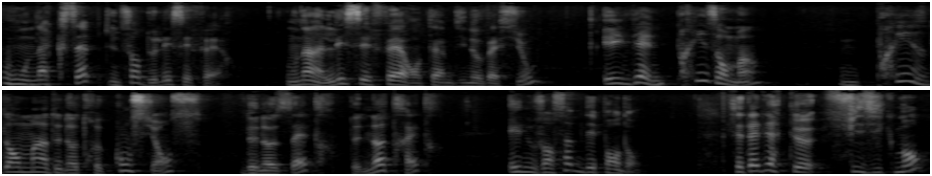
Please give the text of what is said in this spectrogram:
où on accepte une sorte de laisser-faire. On a un laisser-faire en termes d'innovation et il y a une prise en main, une prise en main de notre conscience, de nos êtres, de notre être, et nous en sommes dépendants. C'est-à-dire que physiquement,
